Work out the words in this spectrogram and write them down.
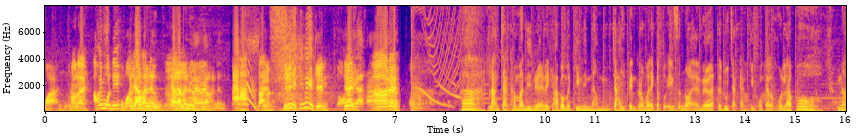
หวานคุณเอาอะไร เอาให้หมดดิ ผมเอาเอาอย่างละเลยหนึ่งอ่าอย่างละหนึ่งไหมอย่างละหนึ่งอะได้ไหมกินกินดิกินรอกิอะไรนอะอ่าเอาดิฮ่าหลังจากทำมันเหนื่อยๆนะครับ ก็มากินให้หนำใจเป็นรางวัลให้กับตัวเองสักหน่อยอะเนอะแต่ดูจากการกินของแต่ละคนแล้วโอ้น่า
